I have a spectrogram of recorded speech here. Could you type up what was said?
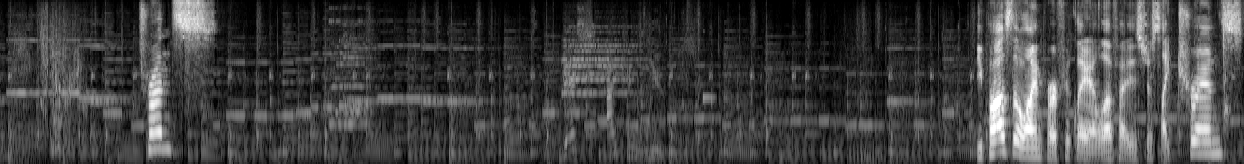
bands. Trunts. This I can use. You pause the line perfectly. I love how he's just like, Trents.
